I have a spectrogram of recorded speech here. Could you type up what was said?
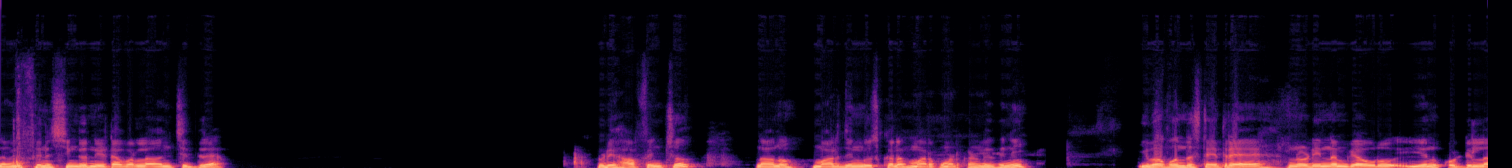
ನಮಗೆ ಫಿನಿಶಿಂಗ್ ನೀಟಾಗಿ ಬರಲ್ಲ ಅಂಚಿದ್ರೆ ನೋಡಿ ಹಾಫ್ ಇಂಚು ನಾನು ಮಾರ್ಜಿನ್ಗೋಸ್ಕರ ಮಾರ್ಕ್ ಮಾಡ್ಕೊಂಡಿದ್ದೀನಿ. ಇವಾಗ ಒಂದು ಸ್ನೇಹಿತರೆ, ನೋಡಿ ನಮಗೆ ಅವರು ಏನು ಕೊಟ್ಟಿಲ್ಲ.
